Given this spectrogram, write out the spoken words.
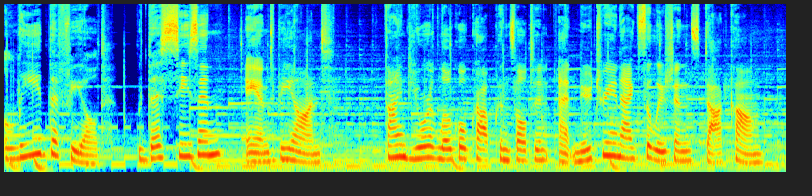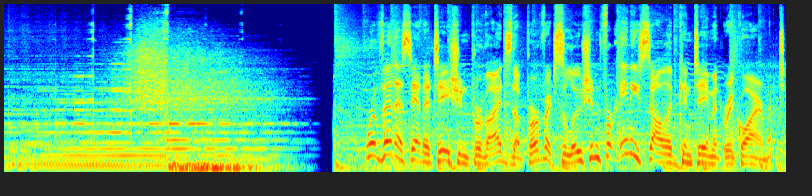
Lead the field this season and beyond. Find your local crop consultant at nutrienagsolutions.com. Ravenna Sanitation provides the perfect solution for any solid containment requirement.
